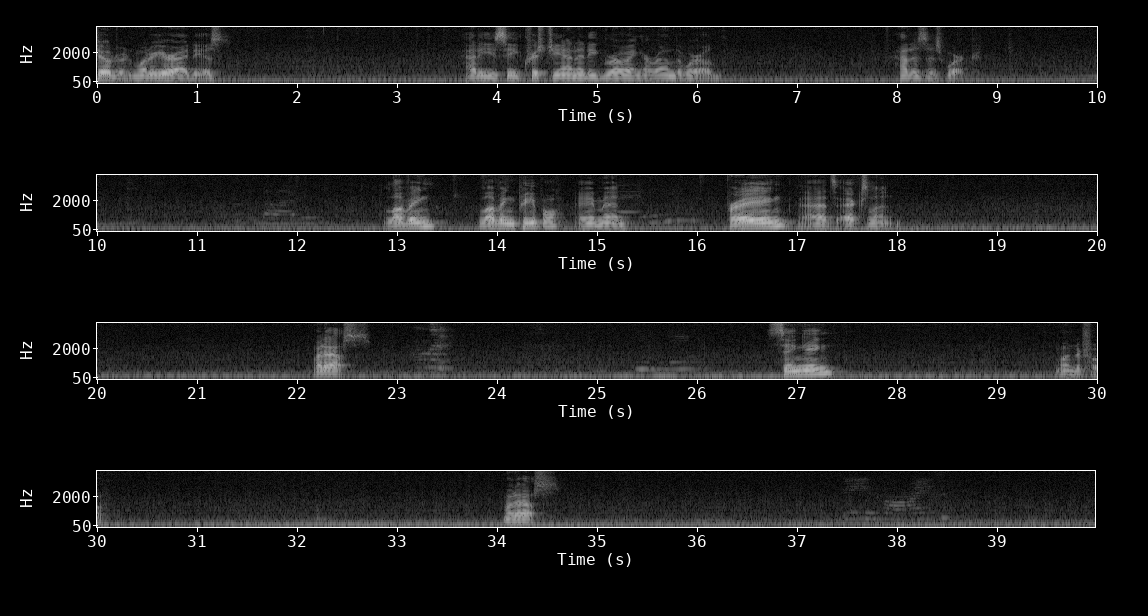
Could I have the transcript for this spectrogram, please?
Children, what are your ideas? How do you see Christianity growing around the world? How does this work? Loving, loving people? Amen. Praying? That's excellent. What else? Singing? Wonderful. What else? Being kind.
